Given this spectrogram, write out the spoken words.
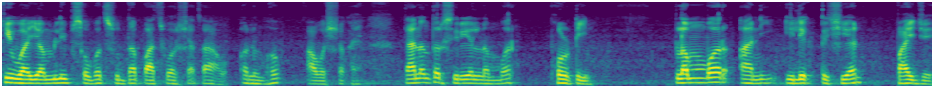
किंवा यमलिपसोबतसुद्धा पाच वर्षाचा अनुभव आवश्यक आहे. त्यानंतर सिरियल नंबर फोर्टीन. प्लंबर आणि इलेक्ट्रिशियन पाहिजे.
